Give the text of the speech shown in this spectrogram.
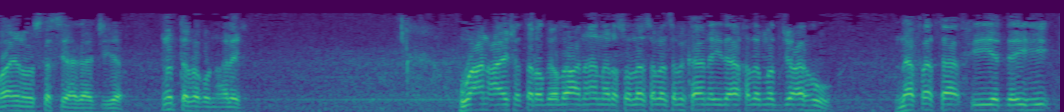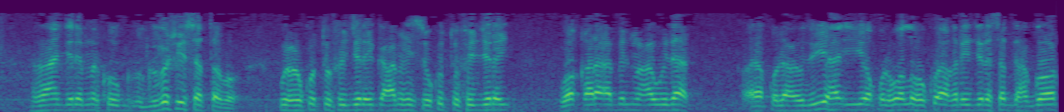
waa inuu iska sii hagaajiya muttafaqun calayh. وعن عائشة رضي الله عنها أن رsuل الله صل ل سلم كان إذا أخذa مضجعه نفث في يديه waxaan jiray markuu gogoshiisa tago wuxuu ku tufi jiray gacmihiisuu ku tufi jiray wa qara'a bilmucawidaat qul acuudiyaha iyo qul huwa allahu ku aqriyi jiray saddex goor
